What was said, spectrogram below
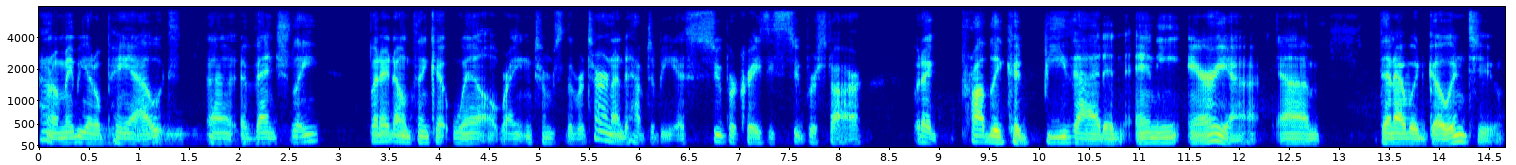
I don't know, maybe it'll pay out uh, eventually, but I don't think it will. Right in terms of the return, I'd have to be a super crazy superstar, but I probably could be that in any area um, that I would go into.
